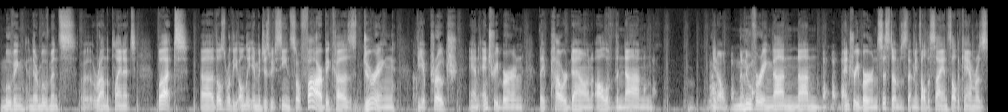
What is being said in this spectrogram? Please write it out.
moving, and their movements uh, around the planet. But uh, those were the only images we've seen so far because during the approach and entry burn, they powered down all of the non you know maneuvering non non entry burn systems. That means all the science all the cameras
